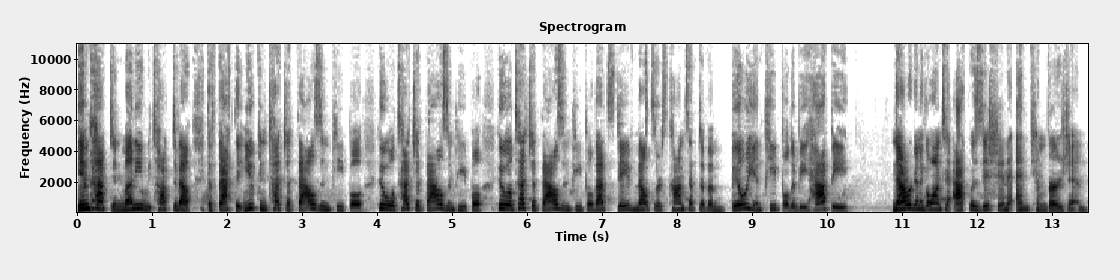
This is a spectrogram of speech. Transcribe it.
impact in money. We talked about the fact that you can touch a thousand people who will touch a thousand people who will touch a thousand people. That's Dave Meltzer's concept of a billion people to be happy. Now we're going to go on to acquisition and conversion.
